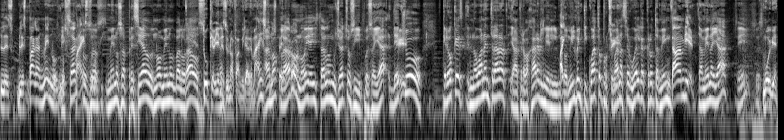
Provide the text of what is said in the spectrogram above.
les, les pagan menos, los Exacto, maestros. o sea, menos apreciados, ¿no? Menos valorados. Tú que vienes de una familia de maestros. Ah, no, Pedro. claro, ¿no? Y ahí están los muchachos y pues allá, de hecho, creo que no van a entrar a, a trabajar en el Ay. 2024 porque Sí. van a hacer huelga, creo también. También. También allá, sí. es- Muy bien.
